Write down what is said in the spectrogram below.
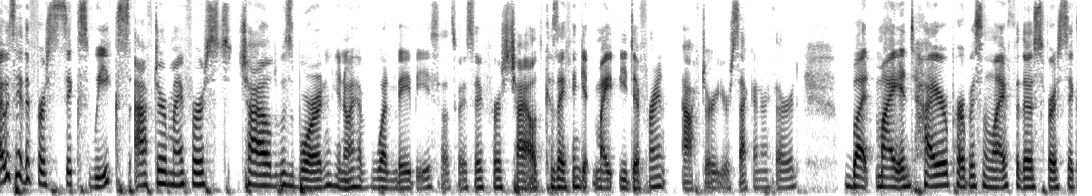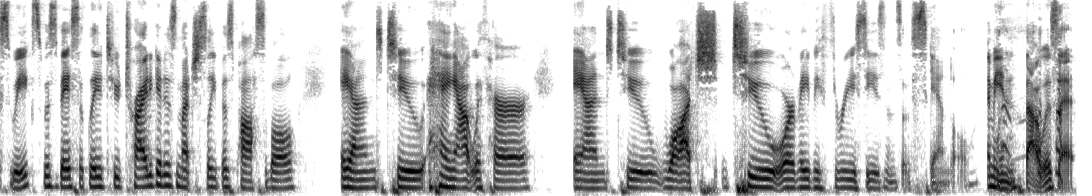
I would say the first six weeks after my first child was born, you know, I have one baby, so that's why I say first child, because I think it might be different after your second or third. But my entire purpose in life for those first six weeks was basically to try to get as much sleep as possible and to hang out with her and to watch two or maybe three seasons of Scandal. I mean, that was it.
